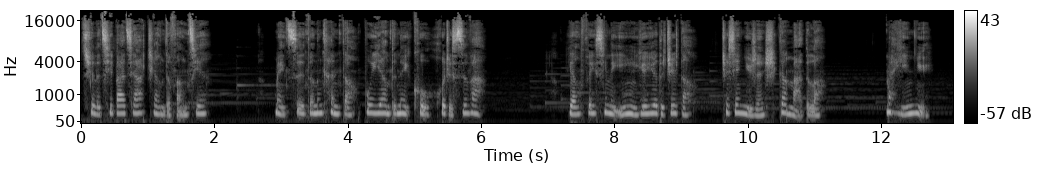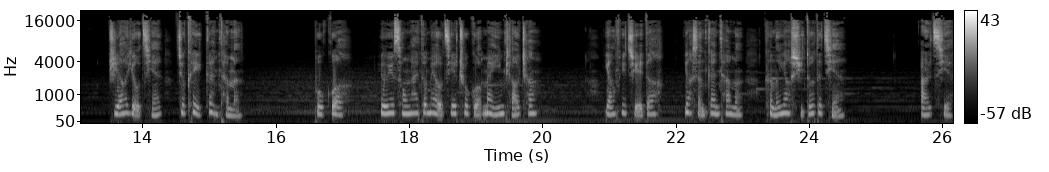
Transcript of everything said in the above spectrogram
去了七八家这样的房间，每次都能看到不一样的内裤或者丝袜。杨飞心里隐隐约约的知道，这些女人是干嘛的了，卖淫女，只要有钱就可以干他们。不过，由于从来都没有接触过卖淫嫖娼，杨飞觉得要想干他们，可能要许多的钱。而且，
